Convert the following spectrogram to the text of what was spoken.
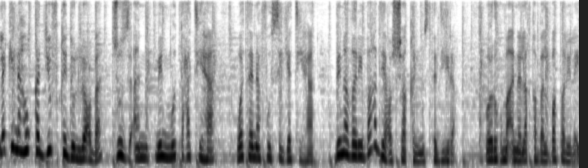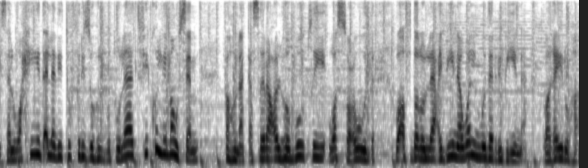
لكنه قد يفقد اللعبة جزءاً من متعتها وتنافسيتها بنظر بعض عشاق المستديرة. ورغم أن لقب البطل ليس الوحيد الذي تفرزه البطولات في كل موسم فهناك صراع الهبوط والصعود وأفضل اللاعبين والمدربين وغيرها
